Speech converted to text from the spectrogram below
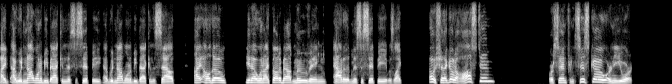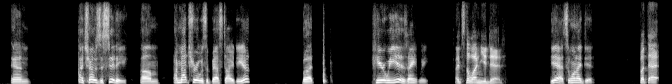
I, I would not want to be back in Mississippi. I would not want to be back in the South. I although you know when I thought about moving out of Mississippi, it was like, oh, should I go to Austin or San Francisco or New York? And I chose the city. Um, I'm not sure it was the best idea, but here we is, ain't we? It's the one you did. Yeah, it's the one I did. But that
